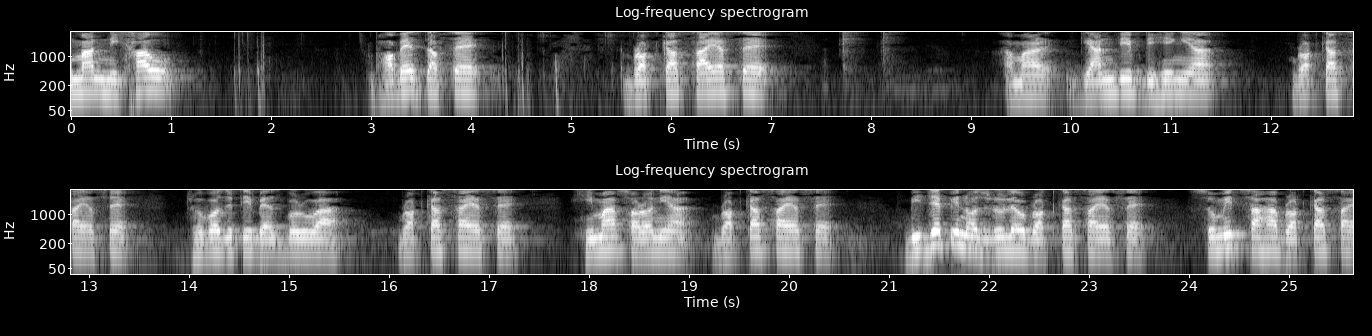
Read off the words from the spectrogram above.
ইমান নিশাও ভৱেশ দাসে ব্ৰডকাষ্ট চাই আছে। আমাৰ জ্ঞানদীপ দিহিঙীয়া ব্ৰডকাষ্ট চাই আছে। ধ্ৰুৱজ্যোতি বেজবৰুৱা ব্ৰডকাষ্ট চাই আছে। হিমা চৰণীয়া ব্ৰডকাষ্ট চাই আছে। বিজেপি নজৰুলেও ব্ৰডকাষ্ট চাই আছে। সুমিত সাহা ব্ৰডকাষ্ট চাই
